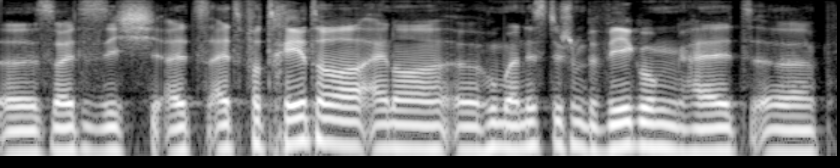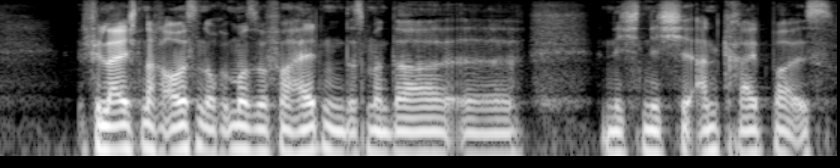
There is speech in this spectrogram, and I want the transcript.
äh, sollte sich als, als Vertreter einer äh, humanistischen Bewegung halt äh, vielleicht nach außen auch immer so verhalten, dass man da äh, nicht, nicht angreifbar ist.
